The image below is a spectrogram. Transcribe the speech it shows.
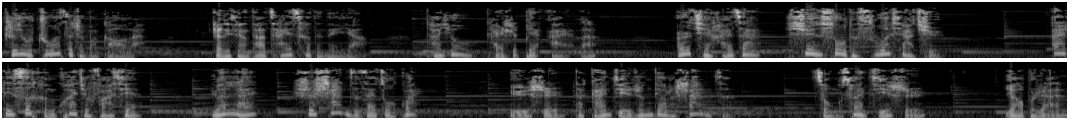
只有桌子这么高了。正像他猜测的那样，他又开始变矮了，而且还在迅速的缩下去。爱丽丝很快就发现，原来是扇子在作怪，于是她赶紧扔掉了扇子，总算及时，要不然。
